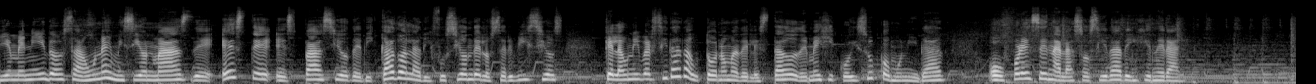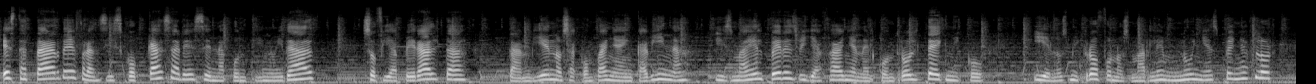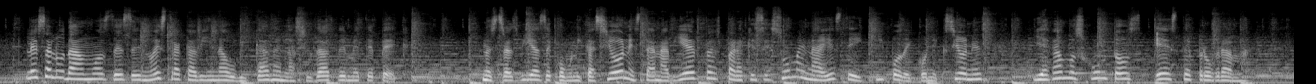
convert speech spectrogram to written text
Bienvenidos a una emisión más de este espacio dedicado a la difusión de los servicios que la Universidad Autónoma del Estado de México y su comunidad ofrecen a la sociedad en general. Esta tarde, Francisco Cázares en la continuidad, Sofía Peralta también nos acompaña en cabina, Ismael Pérez Villafaña en el control técnico y en los micrófonos Marlene Núñez Peñaflor les saludamos desde nuestra cabina ubicada en la ciudad de Metepec. Nuestras vías de comunicación están abiertas para que se sumen a este equipo de conexiones y hagamos juntos este programa.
